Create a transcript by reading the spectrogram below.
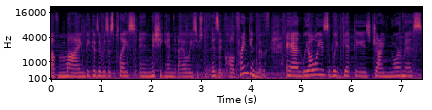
of mine because there was this place in Michigan that I always used to visit called Frankenmuth. And we always would get these ginormous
